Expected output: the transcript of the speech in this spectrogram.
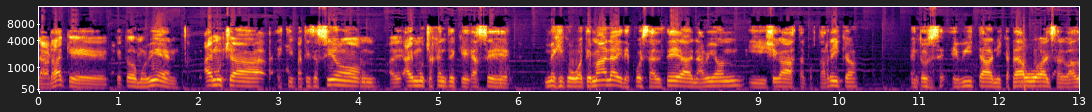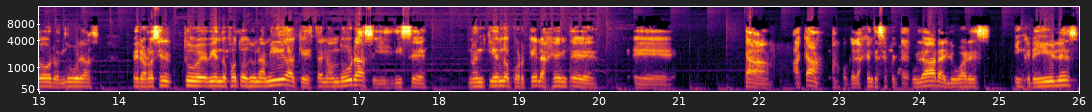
la verdad que, todo muy bien. Hay mucha estigmatización, hay, mucha gente que hace México-Guatemala y después saltea en avión y llega hasta Costa Rica. Entonces evita Nicaragua, El Salvador, Honduras. Pero recién estuve viendo fotos de una amiga que está en Honduras y dice, no entiendo por qué la gente eh, acá, porque la gente es espectacular, hay lugares increíbles.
